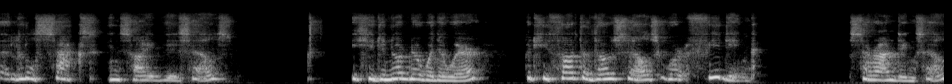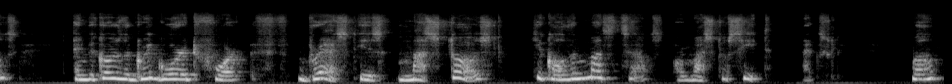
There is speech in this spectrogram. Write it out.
Uh, little sacs inside these cells. He did not know what they were, but he thought that those cells were feeding surrounding cells. And because the Greek word for f- breast is mastos, he called them mast cells or mastocyte, actually. Well,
